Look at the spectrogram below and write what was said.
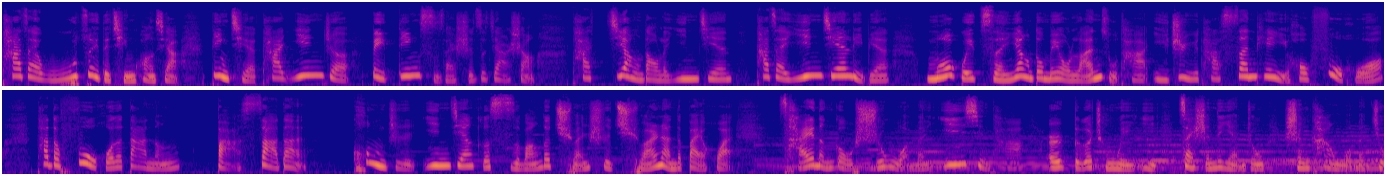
他在无罪的情况下，并且他因着被钉死在十字架上，他降到了阴间，他在阴间里边。魔鬼怎样都没有拦阻他，以至于他三天以后复活。他的复活的大能，把撒旦控制阴间和死亡的权势全然的败坏，才能够使我们因信他而得成为义。在神的眼中，神看我们就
